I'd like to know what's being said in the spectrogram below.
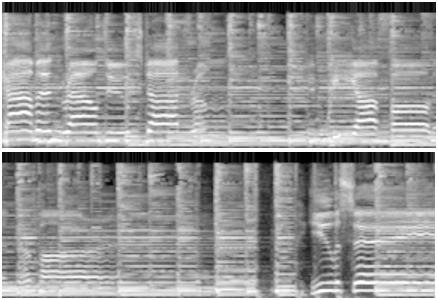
common ground to start from, and we are falling apart. You were say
